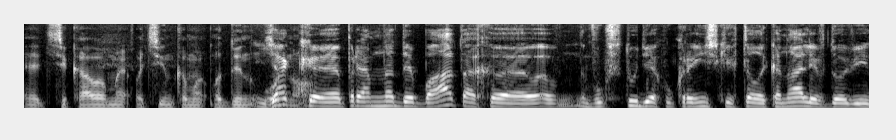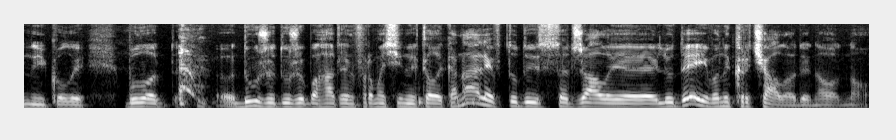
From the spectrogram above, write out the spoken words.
е, цікавими оцінками один одного. Як е, прям на дебатах е, в студіях українських телеканалів до війни, коли було дуже дуже багато інформаційних телеканалів, туди саджали людей, і вони кричали один на одного.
